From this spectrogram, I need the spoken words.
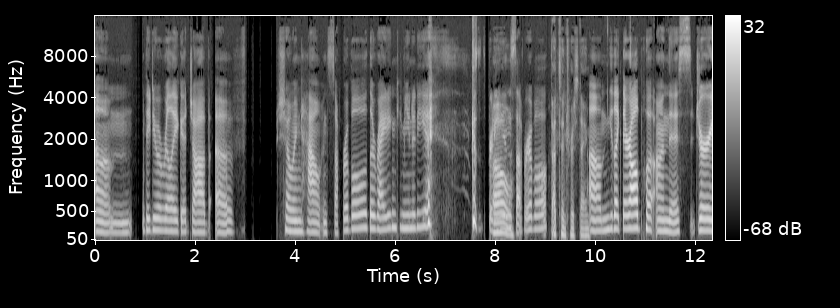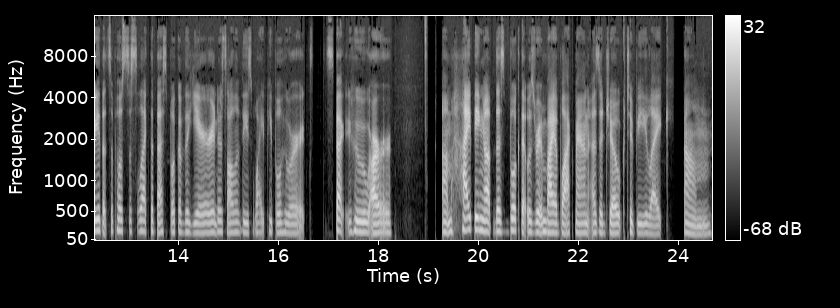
Um, they do a really good job of showing how insufferable the writing community is because it's pretty Oh. insufferable. That's interesting. Um, you like they're all put on this jury that's supposed to select the best book of the year, and it's all of these white people who are expect who are um hyping up this book that was written by a black man as a joke to be like um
